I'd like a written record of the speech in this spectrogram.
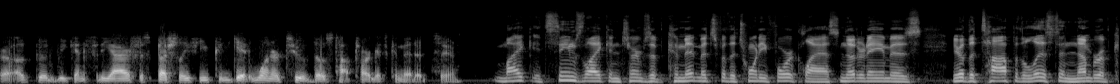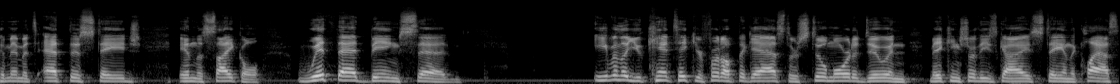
a, a good weekend for the Irish, especially if you can get one or two of those top targets committed soon. Mike, it seems like in terms of commitments for the 24 class, Notre Dame is near the top of the list in number of commitments at this stage in the cycle. With that being said, even though you can't take your foot off the gas, there's still more to do in making sure these guys stay in the class.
